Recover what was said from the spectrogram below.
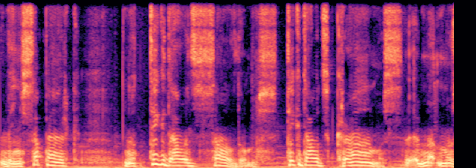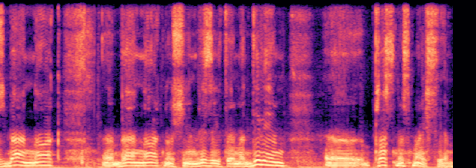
Viņi sapērk nu, tik daudz saldumus, tik daudz krāmus. Mūsu bērni nāk, bērni nāk no šīm vizītēm ar diviem uh, plasmas maisiem,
